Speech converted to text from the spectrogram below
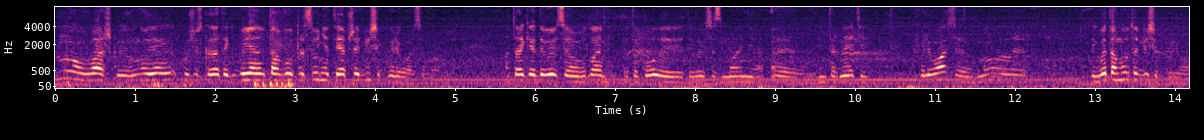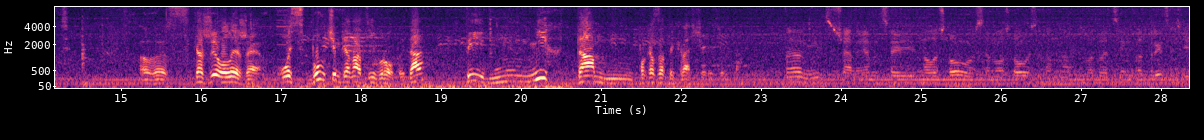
Ну, важко. Ну, я хочу сказати, якби я там був присутній, то я б ще більше хвилювався. мабуть. А так я дивився онлайн протоколи, дивився змагання е, в інтернеті. Хвилювався, ну але якби там був, то більше хвилювався. Скажи, Олеже, ось був чемпіонат Європи, да? ти міг там показати кращий результат? Та ні, звичайно, я на це і налаштовувався, налаштовувався там на 2.27, 2.30 і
